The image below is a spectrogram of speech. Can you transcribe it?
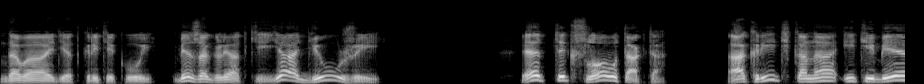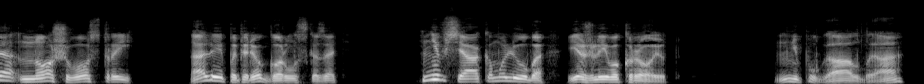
Давай, дед, критикуй, без оглядки, я дюжий. — Это ты к слову так-то. А критика она и тебе нож острый, али поперек горла сказать. Не всякому Люба, ежели его кроют. Не пугал бы, а?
